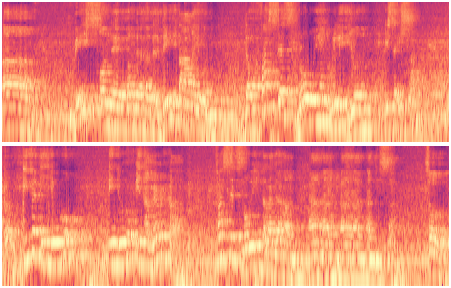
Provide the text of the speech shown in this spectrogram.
uh, based on the on the on the data ngayon, the fastest growing religion is the Islam. No? Even in Europe, in Europe, in America, fastest growing talaga ang ang ang, ang, ang Islam. So,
